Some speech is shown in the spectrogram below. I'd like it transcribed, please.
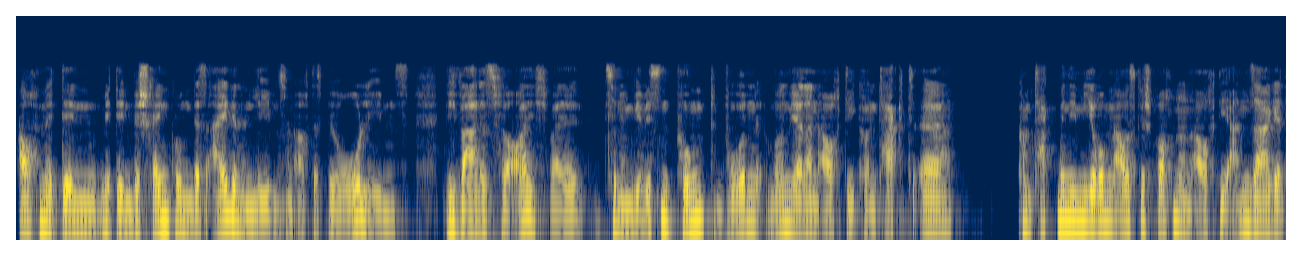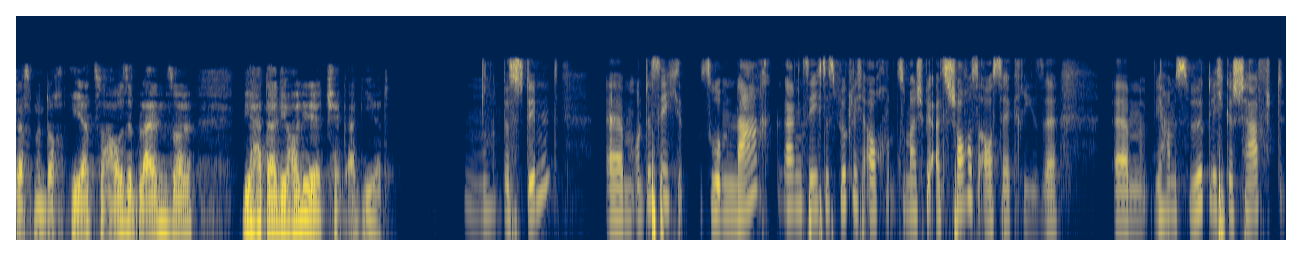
auch mit den, mit den Beschränkungen des eigenen Lebens und auch des Bürolebens. Wie war das für euch? Weil zu einem gewissen Punkt wurden, wurden ja dann auch die Kontakt, äh, Kontaktminimierungen ausgesprochen und auch die Ansage, dass man doch eher zu Hause bleiben soll. Wie hat da die Holiday Check agiert? Das stimmt. Ähm, und das sehe ich so im Nachgang sehe ich das wirklich auch zum Beispiel als Chance aus der Krise. Ähm, wir haben es wirklich geschafft,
